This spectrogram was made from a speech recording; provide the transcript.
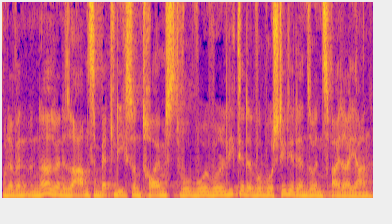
oder wenn, ne, wenn du so abends im Bett liegst und träumst, wo, wo, wo liegt ihr, wo, wo steht ihr denn so in zwei, drei Jahren?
